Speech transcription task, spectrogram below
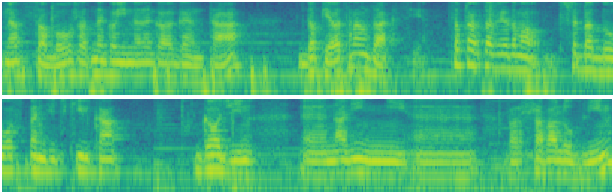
nad sobą, żadnego innego agenta, dopięła transakcję. Co prawda, wiadomo, trzeba było spędzić kilka godzin e, na linii e, Warszawa-Lublin,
